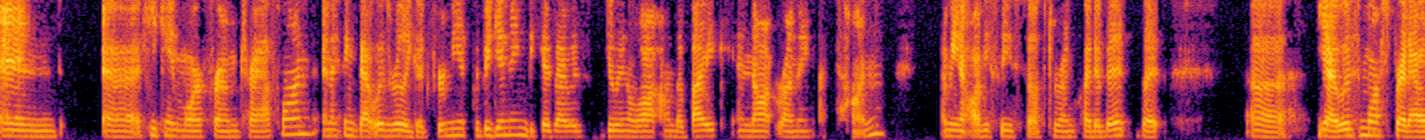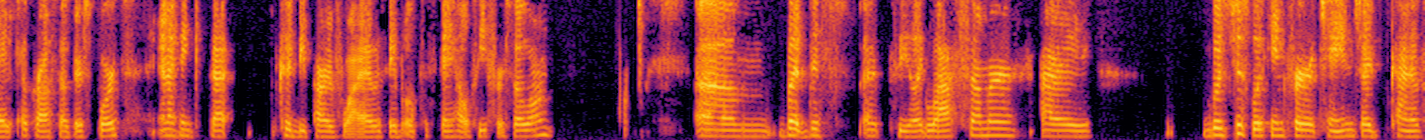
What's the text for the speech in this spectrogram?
And uh, he came more from triathlon. And I think that was really good for me at the beginning because I was doing a lot on the bike and not running a ton. I mean, obviously, you still have to run quite a bit, but uh, yeah, it was more spread out across other sports. And I think that could be part of why I was able to stay healthy for so long. Um, but this, let's see, like last summer, I was just looking for a change. I'd kind of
